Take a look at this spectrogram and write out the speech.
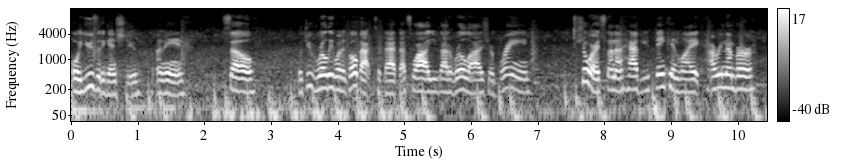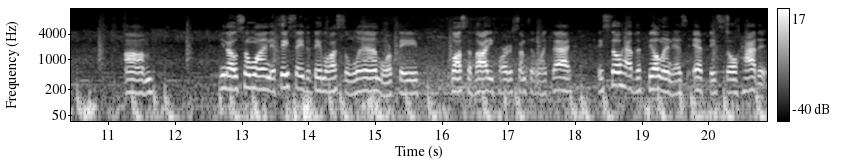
or use it against you. I mean, so would you really want to go back to that? That's why you got to realize your brain, sure, it's going to have you thinking like, I remember, um, you know, someone, if they say that they lost a limb or if they've lost a body part or something like that, they still have the feeling as if they still have it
